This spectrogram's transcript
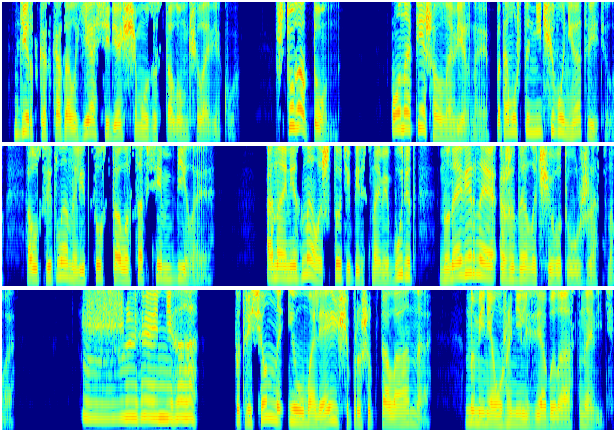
— дерзко сказал я сидящему за столом человеку. «Что за тон?» Он опешил, наверное, потому что ничего не ответил, а у Светланы лицо стало совсем белое. Она не знала, что теперь с нами будет, но, наверное, ожидала чего-то ужасного. «Женя!» — потрясенно и умоляюще прошептала она, но меня уже нельзя было остановить.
